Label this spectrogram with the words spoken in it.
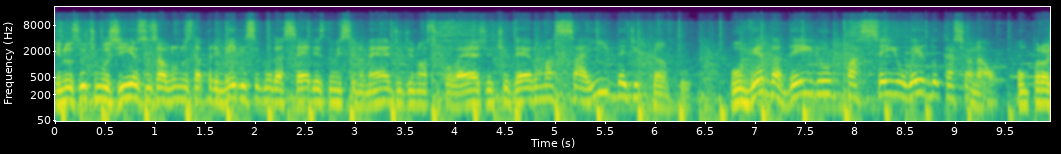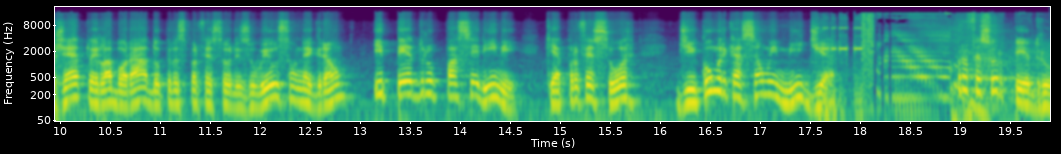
E nos últimos dias, os alunos da primeira e segunda séries do ensino médio de nosso colégio tiveram uma saída de campo. Um verdadeiro passeio educacional. Um projeto elaborado pelos professores Wilson Negrão e Pedro Passerini, que é professor de comunicação e mídia. Professor Pedro,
